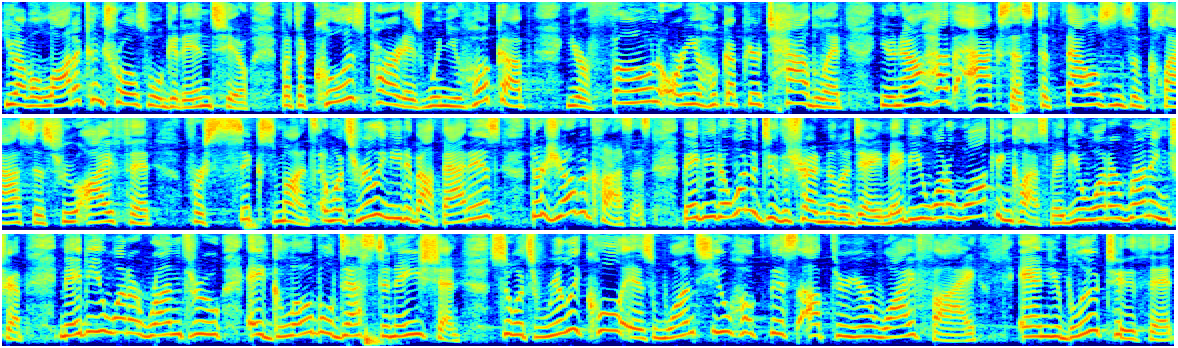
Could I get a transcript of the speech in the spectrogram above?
You have a lot of controls we'll get into, but the coolest part is when you hook up your phone or you hook up your tablet, you now have access to thousands of classes through iFit for six months. And what's really neat about that is there's yoga classes. Maybe you don't want to do the treadmill a day. Maybe you want a walking class. Maybe you want a running trip. Maybe you want to run through a global destination. So what's really cool is once you hook this up through your Wi-Fi and you Bluetooth it,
